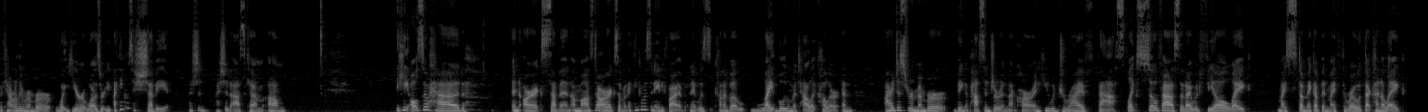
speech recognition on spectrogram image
I can't really remember what year it was, or I think it was a Chevy. I should I should ask him. Um, he also had an RX-7, a Mazda RX-7. I think it was an 85, and it was kind of a light blue metallic color. And I just remember being a passenger in that car, and he would drive fast, like so fast that I would feel like my stomach up in my throat. That kind of like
